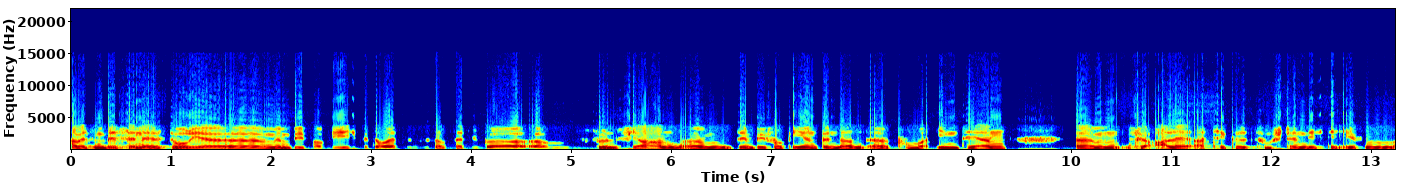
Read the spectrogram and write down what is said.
habe jetzt ein bisschen eine Historie äh, mit dem BVB. Ich betreue jetzt insgesamt seit über ähm, fünf Jahren ähm, den BVB und bin dann äh, Puma intern ähm, für alle Artikel zuständig, die eben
